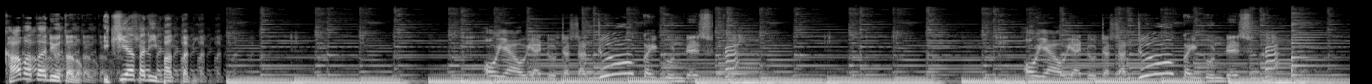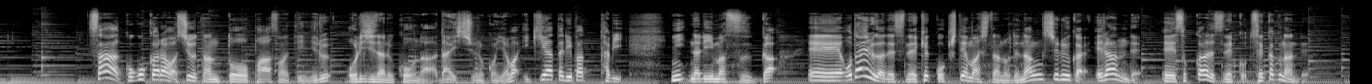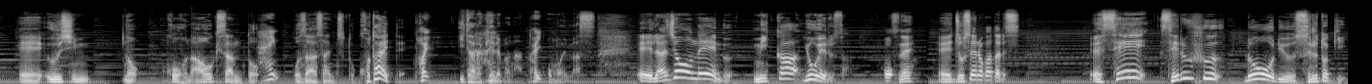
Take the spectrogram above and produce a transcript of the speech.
川端龍太の行き当たりばったり。おやおやルータさんどこ行くんですか？おやおやルータさんどこ行くんですか？さあ、ここからは週担当パーソナリティにいるオリジナルコーナー第1週の今夜は行き当たりばったりになりますが、えーお便りがですね、結構来てましたので何種類か選んで、えーそこからですね、こせっかくなんで、えー、ウーシンの候補の青木さんとはい小沢さんにちょっと答えてはい。いただければなと思います。えーラジオネーム、ミカ・ヨエルさんですね。えー女性の方です。えーセセルフロウリュするとき、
